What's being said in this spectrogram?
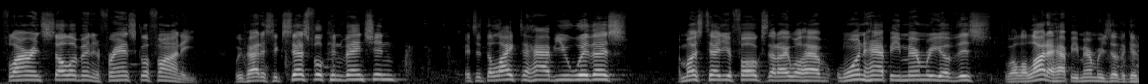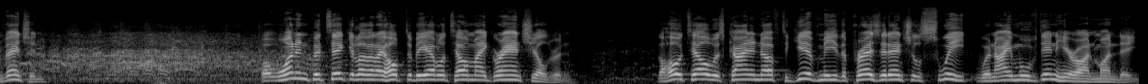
Florence Sullivan, and Fran Sclafani. We've had a successful convention. It's a delight to have you with us. I must tell you, folks, that I will have one happy memory of this, well, a lot of happy memories of the convention. but one in particular that I hope to be able to tell my grandchildren. The hotel was kind enough to give me the presidential suite when I moved in here on Monday.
